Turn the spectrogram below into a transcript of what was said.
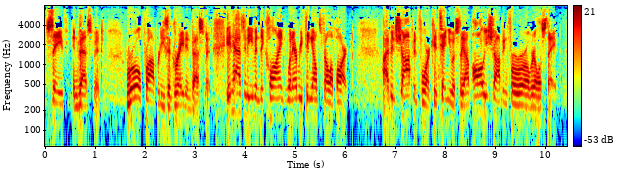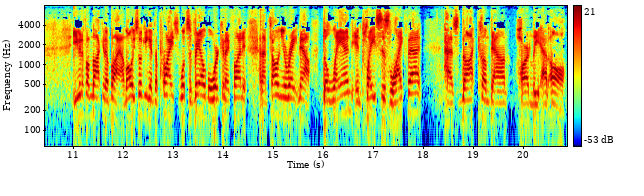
safe investment. Rural property is a great investment. It hasn't even declined when everything else fell apart. I've been shopping for it continuously. I'm always shopping for rural real estate. Even if I'm not going to buy, I'm always looking at the price, what's available, where can I find it, and I'm telling you right now, the land in places like that has not come down hardly at all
